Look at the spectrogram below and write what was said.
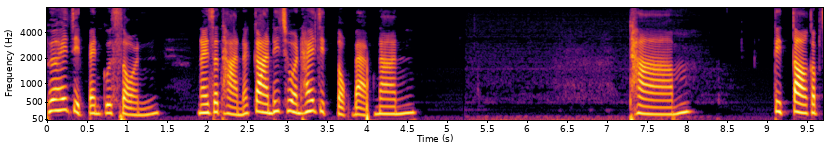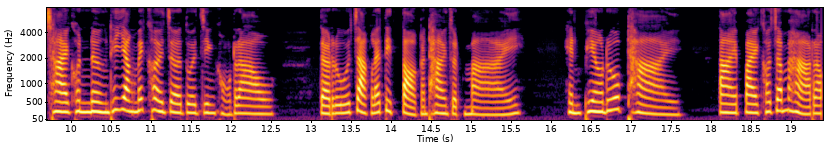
เพื่อให้จิตเป็นกุศล ในสถานการณ์ที่ชวนให้จิตตกแบบนั้น ถามติดต่อกับชายคนหนึ่งที่ยังไม่เคยเจอตัวจริงของเรา แต่รู้จักและติดต่อกันทางจดหมาย เห็นเพียงรูปถ่าย ตายไปเขาจะมาหาเรา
